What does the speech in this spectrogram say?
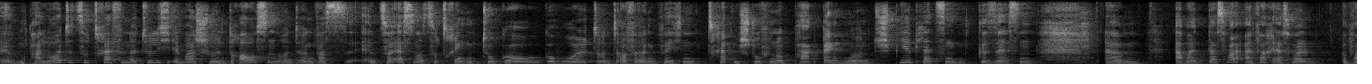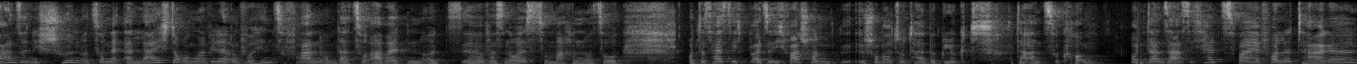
äh, ein paar Leute zu treffen, natürlich immer schön draußen und irgendwas äh, zu essen und zu trinken to go geholt und auf irgendwelchen Treppenstufen und Parkbänken und Spielplätzen gesessen. Ähm, aber das war einfach erstmal wahnsinnig schön und so eine Erleichterung, mal wieder irgendwo hinzufahren, um da zu arbeiten und äh, was Neues zu machen und so. Und das heißt, ich, also ich war schon, schon mal total beglückt, da anzukommen. Und dann saß ich halt zwei volle Tage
